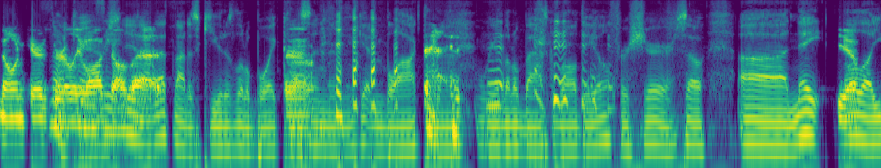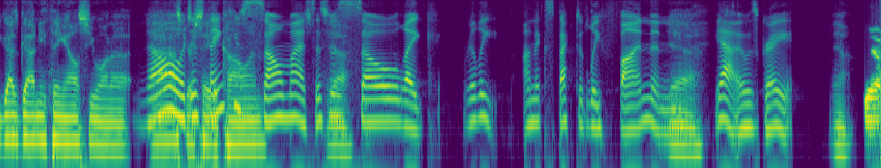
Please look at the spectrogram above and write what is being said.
no one cares to really crazy. watch all yeah, that. that's not as cute as little boy cussing and getting blocked in a weird little basketball deal for sure. So, uh, Nate, Yep. Lola, you guys got anything else you want to No, ask or just say thank to you so much. This Yeah. was so like really unexpectedly fun and Yeah. yeah, it was great. Yeah. Yeah.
